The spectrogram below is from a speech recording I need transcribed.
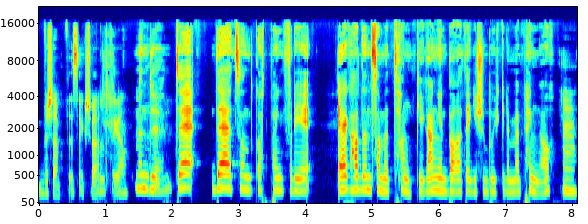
bekjempe seg sjøl litt. Grann. Men du, det, det er et sånt godt poeng, fordi jeg har den samme tankegangen, bare at jeg ikke bruker det med penger. Mm.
